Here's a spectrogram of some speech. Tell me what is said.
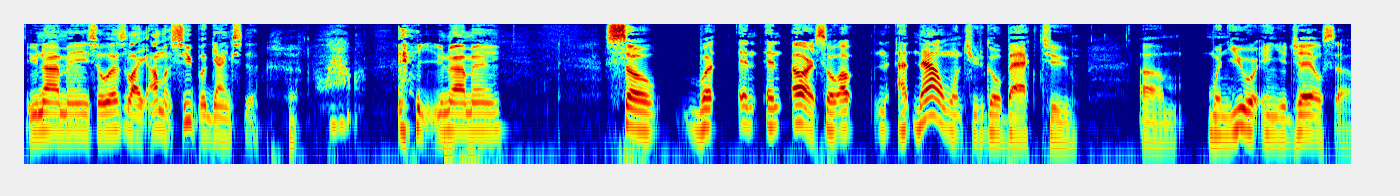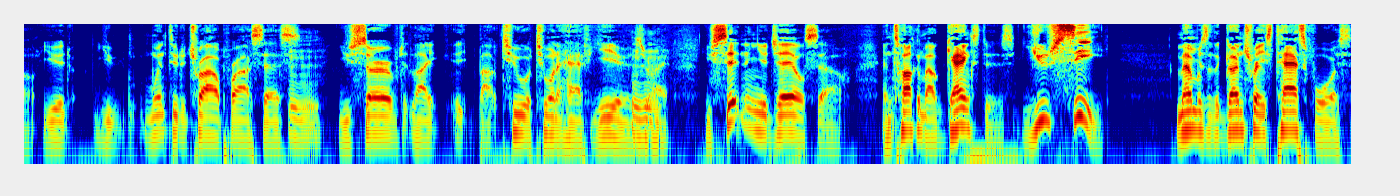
You know what I mean? So it's like I'm a super gangster. wow. you know what I mean? So, but and and all right. So uh, now I want you to go back to um, when you were in your jail cell. You you went through the trial process. Mm-hmm. You served like about two or two and a half years, mm-hmm. right? You sitting in your jail cell and talking about gangsters. You see members of the Gun Trace Task Force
